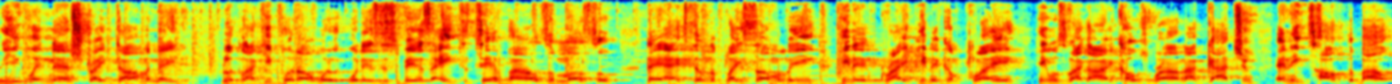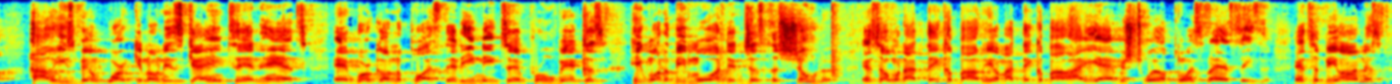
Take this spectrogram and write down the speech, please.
He went there and straight dominated. Looked like he put on what, what is the Spears eight to ten pounds of muscle. They asked him to play summer league. He didn't gripe. He didn't complain. He was like, "All right, Coach Brown, I got you." And he talked about how he's been working on his game to enhance and work on the parts that he needs to improve in because he want to be more than just a shooter. And so when I think about him, I think about how he averaged 12 points last season. And to be honest,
